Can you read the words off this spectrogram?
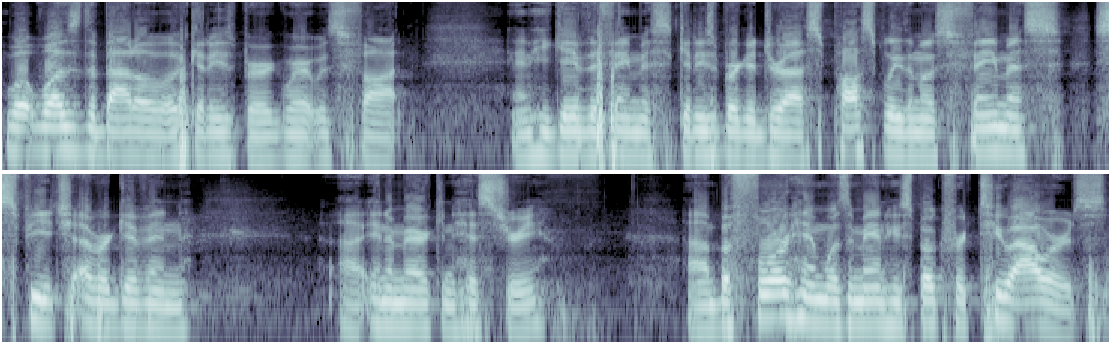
what was the Battle of Gettysburg, where it was fought, and he gave the famous Gettysburg Address, possibly the most famous speech ever given uh, in American history. Uh, before him was a man who spoke for two hours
